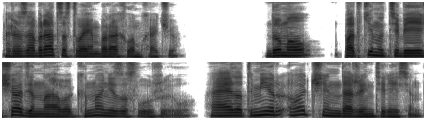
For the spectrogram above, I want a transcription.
«Разобраться с твоим барахлом хочу. Думал, подкинуть тебе еще один навык, но не заслужил. А этот мир очень даже интересен.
